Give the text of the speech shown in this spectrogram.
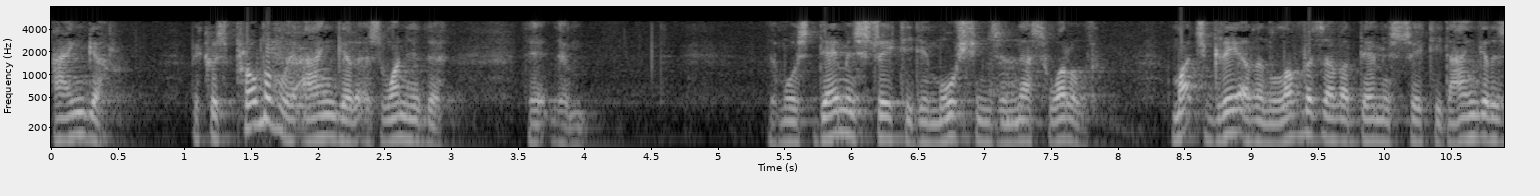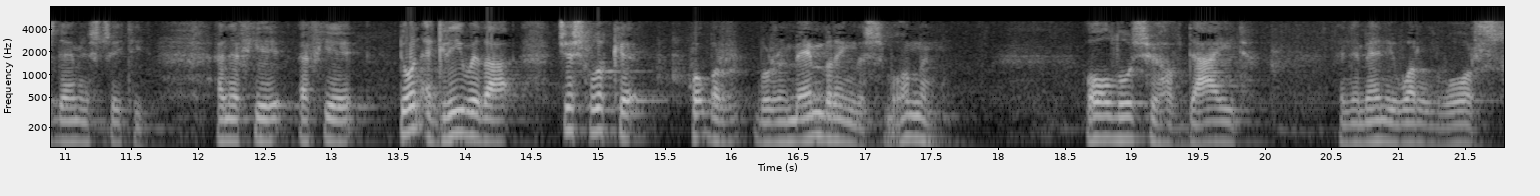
anger. Because probably anger is one of the, the, the, the most demonstrated emotions in this world. Much greater than love is ever demonstrated, anger is demonstrated. And if you, if you don't agree with that, just look at what we're, we're remembering this morning. All those who have died in the many world wars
